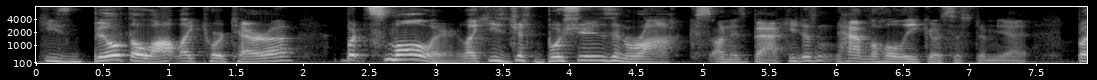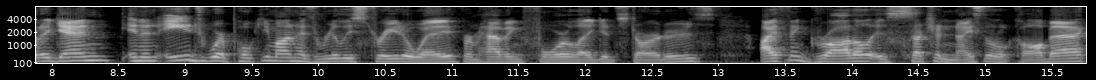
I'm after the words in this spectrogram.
he's built a lot like Torterra, but smaller. Like he's just bushes and rocks on his back. He doesn't have the whole ecosystem yet. But again, in an age where Pokemon has really strayed away from having four legged starters, I think Grotle is such a nice little callback.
